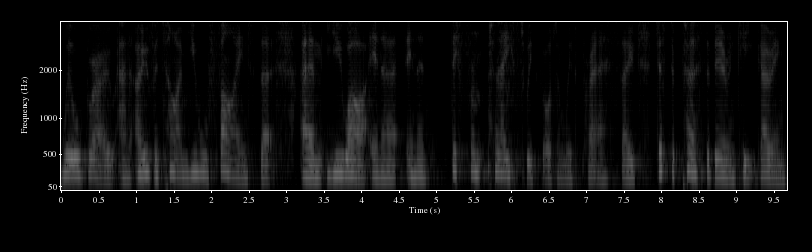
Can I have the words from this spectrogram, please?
will grow. And over time, you will find that um, you are in a, in a different place with God and with prayer. So, just to persevere and keep going.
